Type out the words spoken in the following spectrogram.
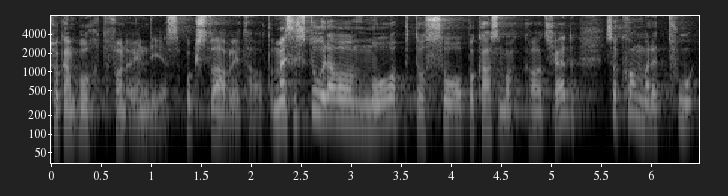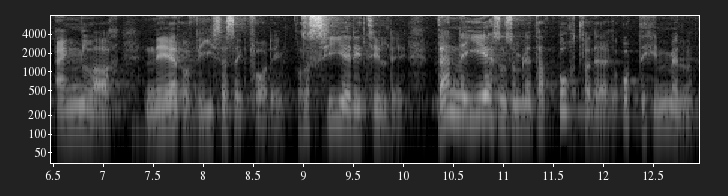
tok han bort foran øynene deres, bokstavelig talt. Og Mens de sto der og måpte og så på hva som hadde skjedd, så kommer det to engler ned og viser seg for dem. Og Så sier de til dem.: Denne Jesus som ble tatt bort fra dere, opp til himmelen,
